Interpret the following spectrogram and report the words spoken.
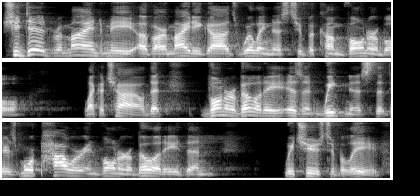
She did remind me of our mighty God's willingness to become vulnerable like a child, that vulnerability isn't weakness, that there's more power in vulnerability than we choose to believe.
